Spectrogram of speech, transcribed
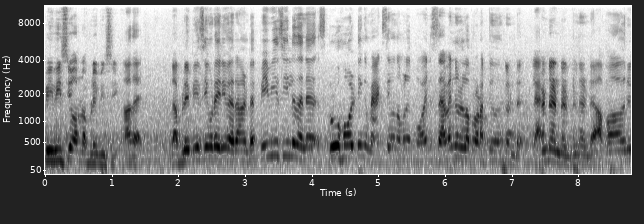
P V C or W B C അതെ. ഡബ്ല്യു പി സി കൂടെ ഇനി വരാണ്ട്. പി വി സിയിൽ തന്നെ സ്ക്രൂ ഹോൾഡിംഗ് മാക്സിമം നമ്മൾ പോയിന്റ് സെവൻ ഉള്ള പ്രൊഡക്റ്റ് നിങ്ങൾക്ക് ഉണ്ട് ഉണ്ട് അപ്പൊ ആ ഒരു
